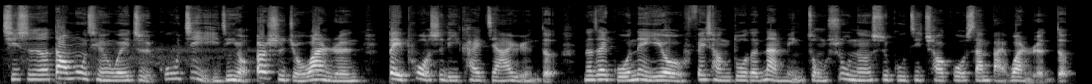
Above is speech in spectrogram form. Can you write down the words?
其实呢，到目前为止，估计已经有二十九万人被迫是离开家园的。那在国内也有非常多的难民，总数呢是估计超过三百万人的。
